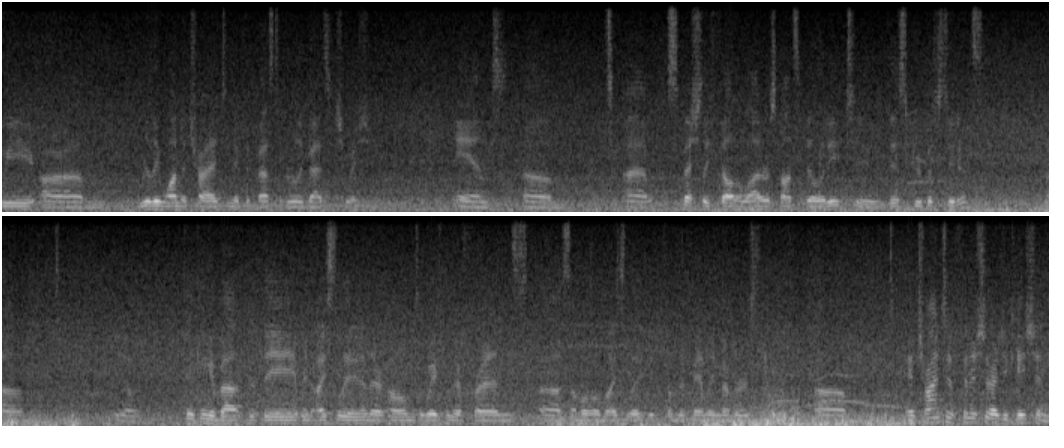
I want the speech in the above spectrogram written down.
we um, really wanted to try to make the best of a really bad situation. And um, I especially felt a lot of responsibility to this group of students. Um, you know, thinking about that they have been isolated in their homes, away from their friends, uh, some of them isolated from their family members, um, and trying to finish their education,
